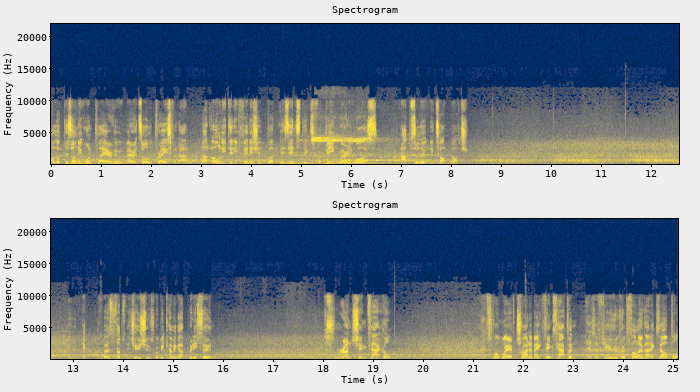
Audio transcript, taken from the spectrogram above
Oh, look, there's only one player who merits all the praise for that. Not only did he finish it, but his instincts for being where he was are absolutely top-notch. You would think the first substitutions will be coming up pretty soon. Crunching tackle. That's one way of trying to make things happen. There's a few who could follow that example.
